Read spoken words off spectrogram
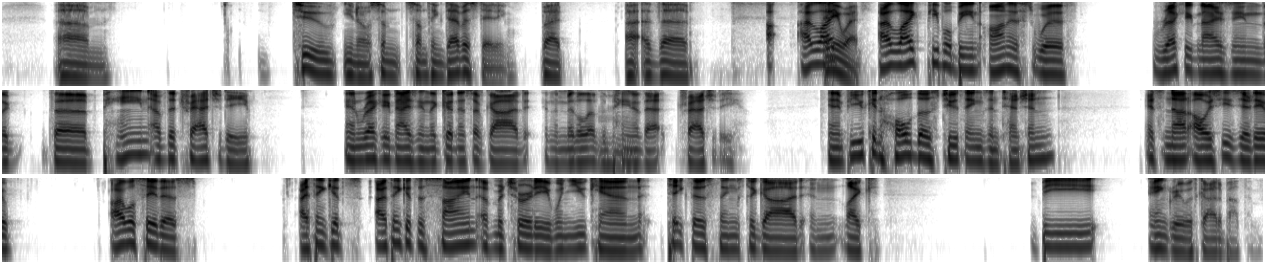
um to you know some something devastating but uh, the I, I like anyway I like people being honest with recognizing the the pain of the tragedy and recognizing the goodness of God in the middle of the pain mm-hmm. of that tragedy. And if you can hold those two things in tension, it's not always easy to do. I will say this. I think it's I think it's a sign of maturity when you can take those things to God and like be angry with God about them.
